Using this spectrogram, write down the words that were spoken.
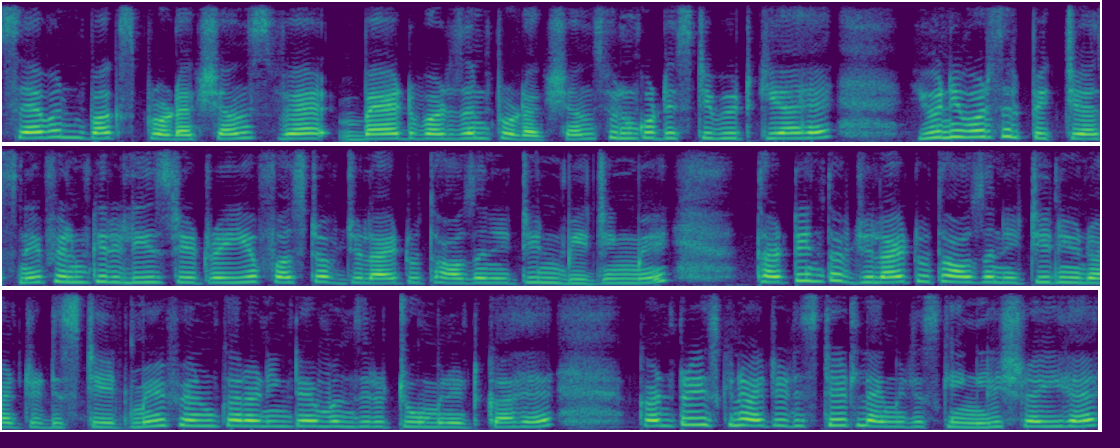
seven bucks productions bad version productions film को डिस्ट्रीब्यूट किया है। यूनिवर्सल पिक्चर्स ने फ़िल्म की रिलीज़ डेट रही है फ़र्स्ट ऑफ़ जुलाई 2018 बीजिंग में। Thirteen of July 2018 United State में फ़िल्म का रनिंग टाइम 102 मिनट का है। कंट्रीज़ यूनाइटेड स्टेट लैंग्वेजेस की इंग्लिश रही है।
